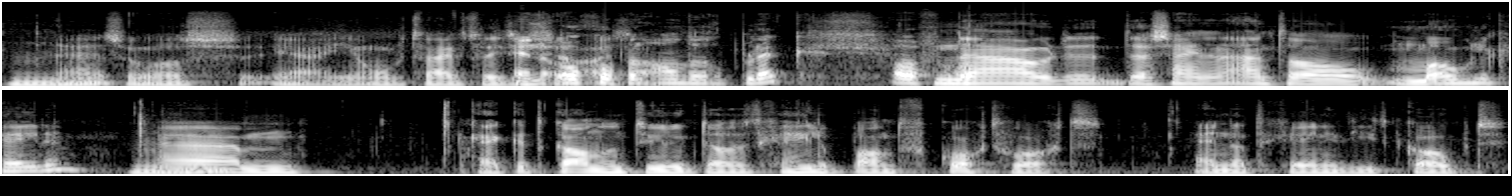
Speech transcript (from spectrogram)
Hmm. Hè, zoals ja, je ongetwijfeld weet. En ook op een andere plek? Of, nou, er zijn een aantal mogelijkheden. Hmm. Um, kijk, het kan natuurlijk dat het gehele pand verkocht wordt en dat degene die het koopt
